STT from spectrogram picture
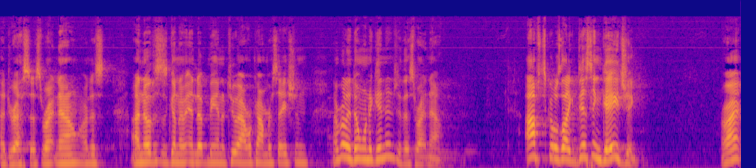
address this right now. I just, I know this is going to end up being a two hour conversation. I really don't want to get into this right now. Obstacles like disengaging. All right?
